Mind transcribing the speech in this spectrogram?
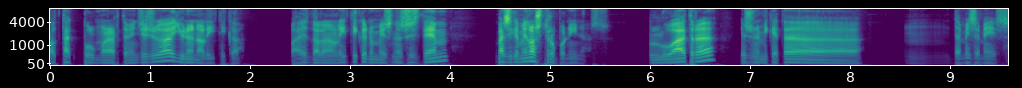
el TAC pulmonar també ens ajuda, i una analítica. Vale? De l'analítica només necessitem bàsicament les troponines. L'altre és una miqueta mm, de més a més.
